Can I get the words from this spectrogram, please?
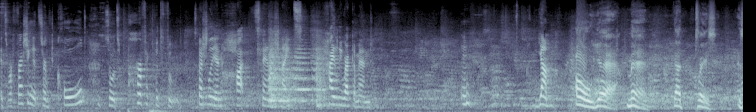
it's refreshing, it's served cold, so it's perfect with food, especially in hot Spanish nights. Highly recommend. Mm. Yum. Oh yeah, man, that place is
